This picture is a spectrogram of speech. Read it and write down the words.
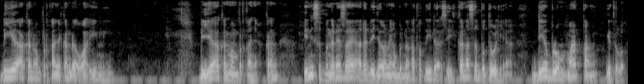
dia akan mempertanyakan dakwah ini. Dia akan mempertanyakan ini sebenarnya saya ada di jalan yang benar atau tidak sih? Karena sebetulnya dia belum matang gitu loh.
